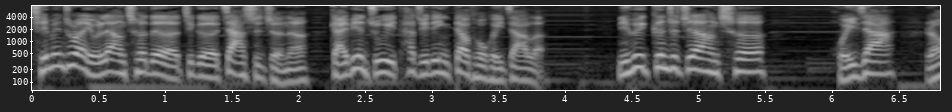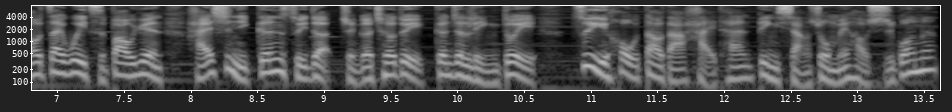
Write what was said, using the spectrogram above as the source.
前面突然有辆车的这个驾驶者呢改变主意，他决定掉头回家了。你会跟着这辆车回家，然后再为此抱怨，还是你跟随着整个车队，跟着领队，最后到达海滩并享受美好时光呢？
